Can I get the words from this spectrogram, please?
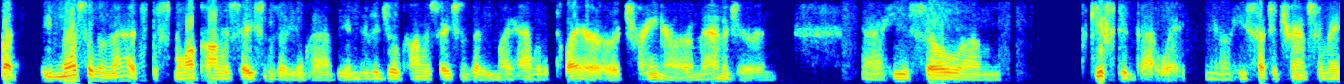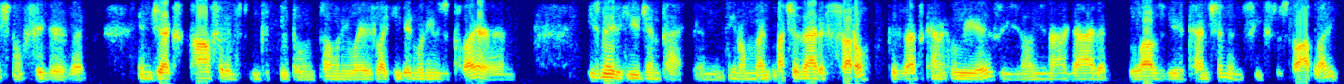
But more so than that, it's the small conversations that he'll have, the individual conversations that he might have with a player or a trainer or a manager, and uh, he's so um, gifted that way. You know, he's such a transformational figure that injects confidence into people in so many ways, like he did when he was a player. And he's made a huge impact. And you know, much of that is subtle because that's kind of who he is. He's, you know, he's not a guy that loves the attention and seeks the spotlight.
